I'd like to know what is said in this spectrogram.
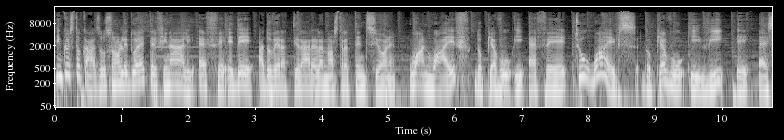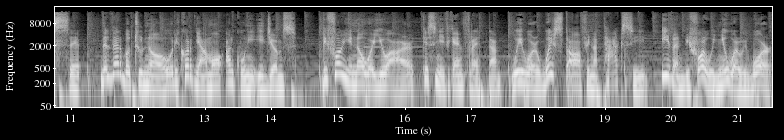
In questo caso sono le due lettere finali F ed E a dover attirare la nostra attenzione. One wife, W-I-F-E, two wives, W-I-V-E-S. Del verbo to know ricordiamo alcuni idioms. Before you know where you are, che significa in fretta. We were whisked off in a taxi even before we knew where we were.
